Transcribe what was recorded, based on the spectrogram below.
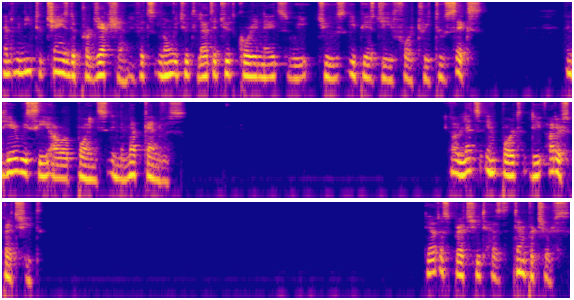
And we need to change the projection. If it's longitude latitude coordinates, we choose EPSG 4326. And here we see our points in the map canvas. Now let's import the other spreadsheet. The other spreadsheet has the temperatures.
